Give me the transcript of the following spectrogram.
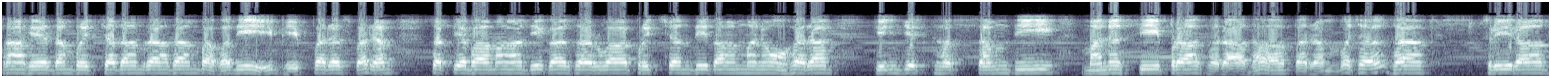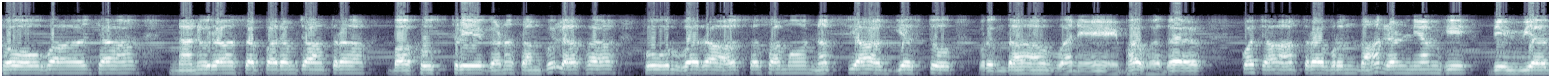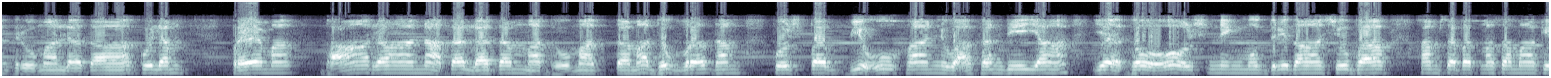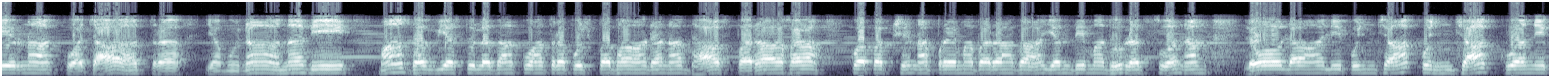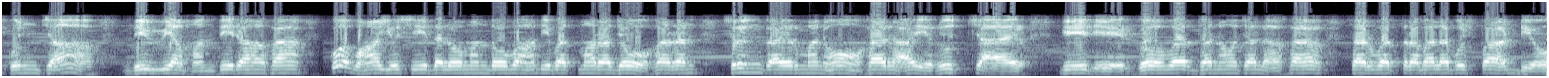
प्राहेदं पृच्छतां राधां भवदीभिः परस्परं सत्यभामाधिक सर्वा पृच्छन्ति तां मनोहराम् किञ्चित् हसन्ति मनसि प्राहराधा परं वचः श्रीराधोवाच ननुरासपरं चात्र बहुस्त्रीगणसङ्कुलः पूर्वराससमो न स्याद्यस्तु वृन्दावने भवद। क्व चात्र वृन्दारण्यं हि दिव्यद्रुमलताकुलं। प्रेम पुष्पव्यूहान्वहन्दिया यथोष्णिङ्मुद्रिता शुभा हंसपद्मसमाकीर्णा क्व चात्र यमुना नदी माधव्यस्तुलता क्वात्र पुष्पभारनधाः पराः क्व पक्षिणप्रेमपरा गायन्ति मधुरस्वनं लोलालिपुञ्चा कुञ्चा क्व निकुञ्चा दिव्यमन्दिराः क्व वायुशीतलो मन्दो वादिपद्मरजोहरन् शृङ्गैर्मनोहरैरुच्चैर्गिरिर्गोवर्धनोचलः सर्वत्र बलपुष्पाढ्यो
